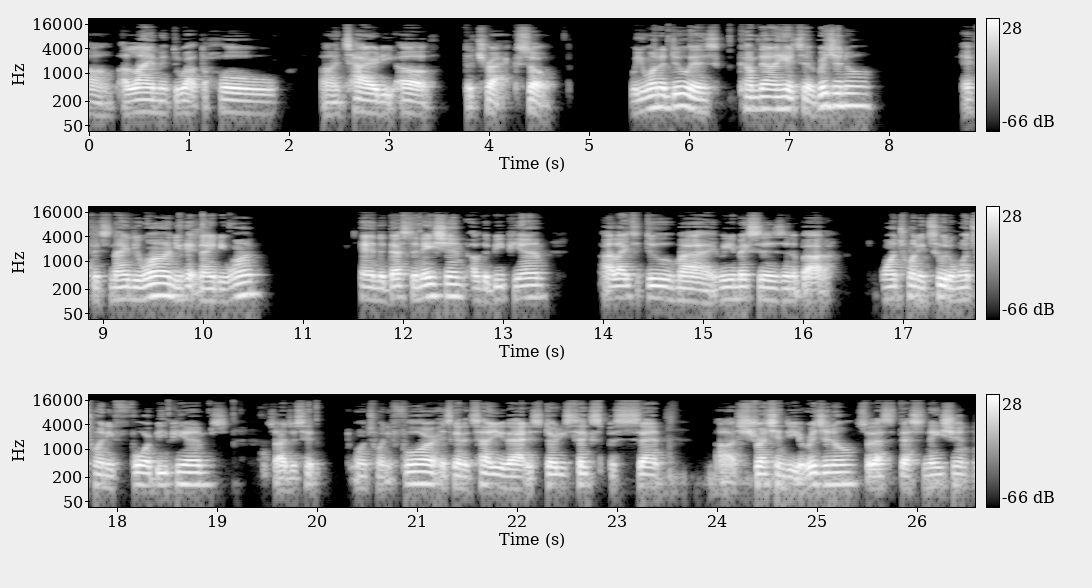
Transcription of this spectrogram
um, alignment throughout the whole uh, entirety of the track. So what you want to do is come down here to original. If it's 91, you hit 91. And the destination of the BPM, I like to do my remixes in about 122 to 124 BPMs. So I just hit 124. It's going to tell you that it's 36% uh, stretching the original. So that's the destination.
